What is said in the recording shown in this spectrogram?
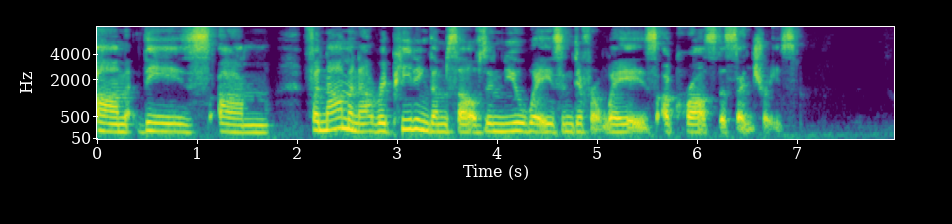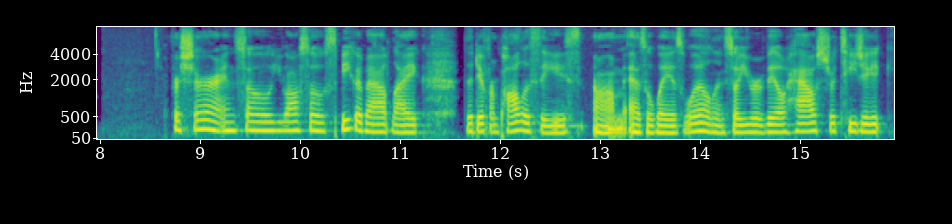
um, these um, phenomena repeating themselves in new ways, in different ways across the centuries. For sure. And so you also speak about like the different policies um, as a way as well. And so you reveal how strategic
